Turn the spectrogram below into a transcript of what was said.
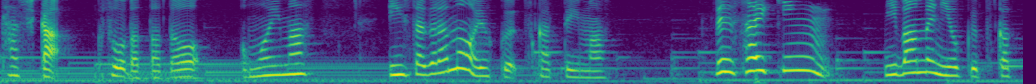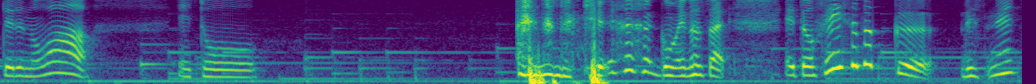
ー。確かそうだったと思います。インスタグラムをよく使っています。で最近2番目によく使ってるのはえっと なんだっけ？ごめんなさい。えっと、Facebook ですね。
